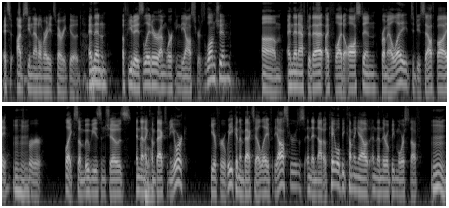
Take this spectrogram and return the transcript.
It's I've seen that already. It's very good. And then a few days later, I'm working the Oscars luncheon. Um, and then after that, I fly to Austin from LA to do South by for like some movies and shows. And then I come back to New York here for a week, and then back to LA for the Oscars. And then Not Okay will be coming out, and then there will be more stuff. Mm.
